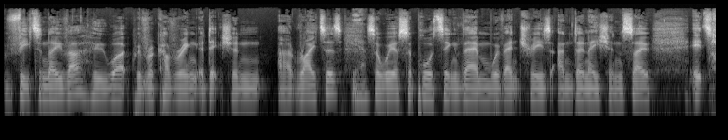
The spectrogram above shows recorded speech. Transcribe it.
Vita Nova, who work with recovering addiction uh, writers. Yeah. So we are supporting them with entries and donations. So it's,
